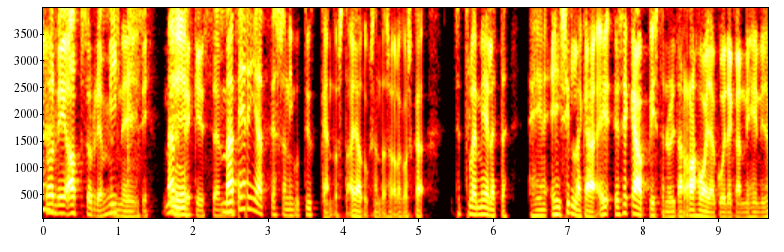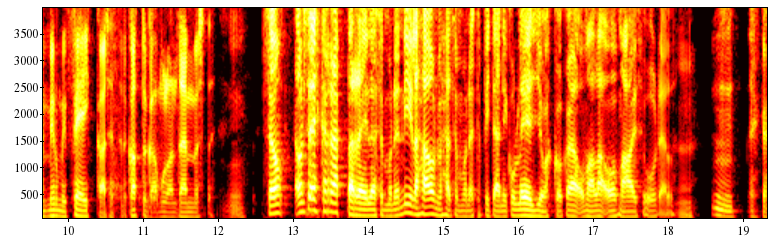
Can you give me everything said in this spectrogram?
Se on niin absurdia. Miksi? Niin. Mä Niin. mä periaatteessa niinku tykkään tuosta ajatuksen tasolla, koska se tulee mieleen, että ei, ei silläkään, ei, ei sekään ole pistänyt niitä rahoja kuitenkaan niihin, niin se mieluummin feikkaa se, että kattokaa, mulla on tämmöistä. Niin. Se on, on se ehkä räppäreillä semmoinen, niillähän on vähän semmoinen, että pitää niinku leijua koko ajan omalla omaisuudella. Mm. Mm, ehkä.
